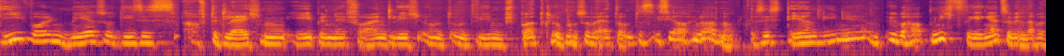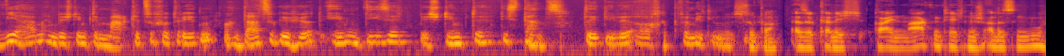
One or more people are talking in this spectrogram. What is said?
Die wollen mehr so dieses auf der gleichen Ebene freundlich und, und wie im Sportclub und so weiter. Und das ist ja auch in Ordnung. Das ist deren Linie und überhaupt nichts dagegen einzuwenden. Aber wir haben eine bestimmte Marke zu vertreten und dazu gehört eben diese bestimmte Distanz. die, die wir auch vermitteln müssen. Super. Also kann ich rein markentechnisch alles nur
